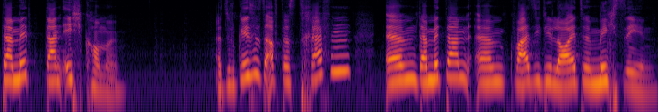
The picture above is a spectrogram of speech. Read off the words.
damit dann ich komme. Also du gehst jetzt auf das Treffen, ähm, damit dann ähm, quasi die Leute mich sehen.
